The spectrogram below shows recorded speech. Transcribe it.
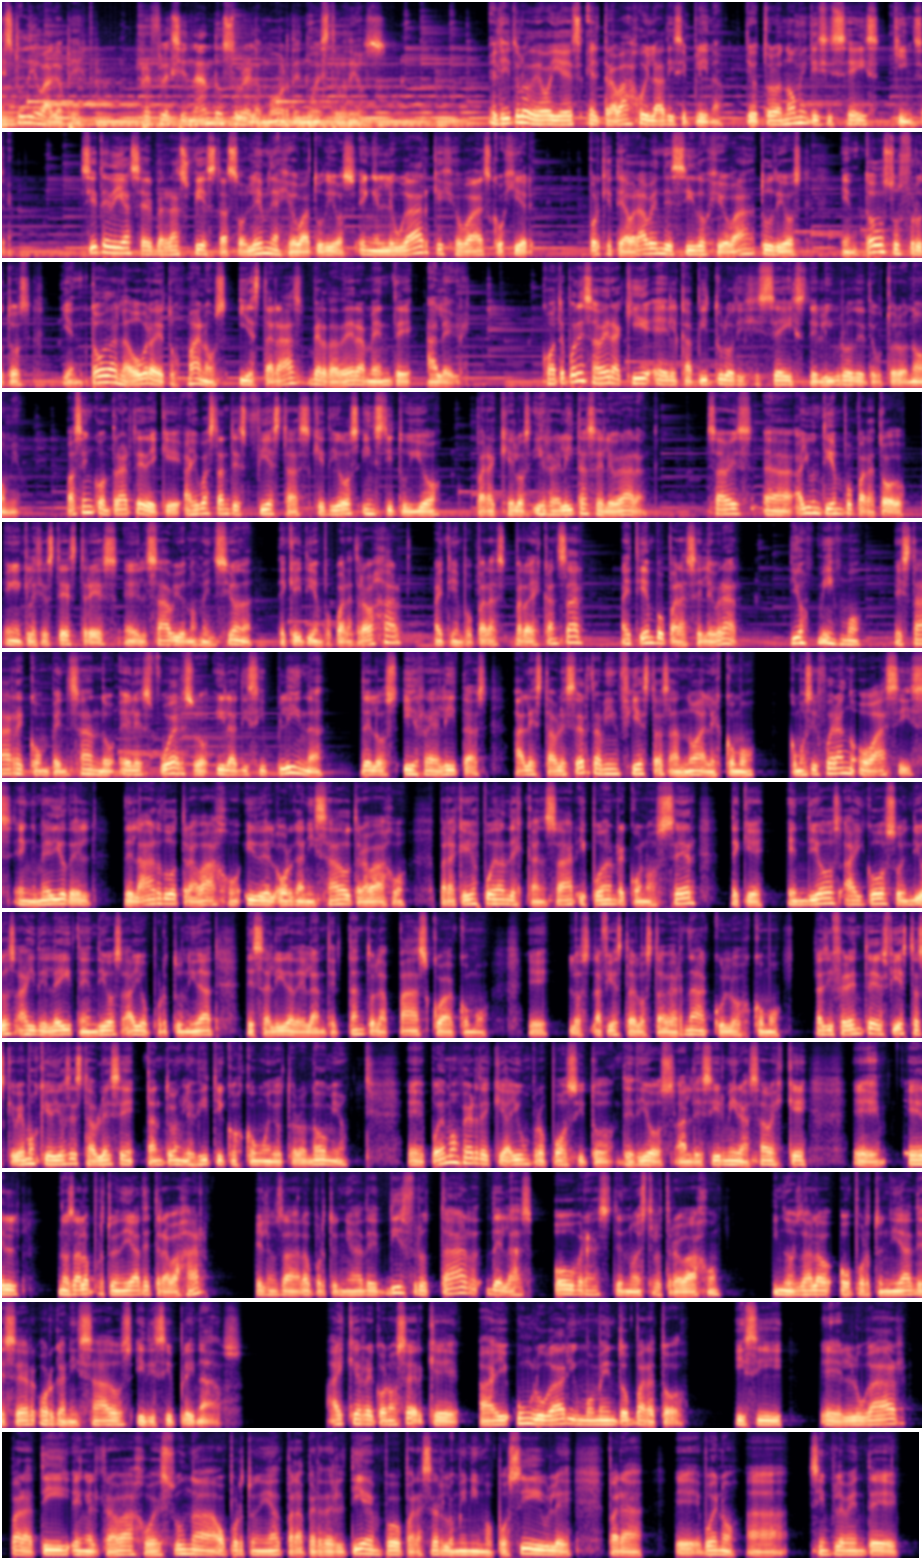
Estudio Agape, reflexionando sobre el amor de nuestro Dios. El título de hoy es El trabajo y la disciplina, Deuteronomio 16:15. Siete días celebrarás fiesta solemne a Jehová tu Dios en el lugar que Jehová escogiere, porque te habrá bendecido Jehová tu Dios en todos tus frutos y en toda la obra de tus manos, y estarás verdaderamente alegre. Cuando te pones a ver aquí el capítulo 16 del libro de Deuteronomio, vas a encontrarte de que hay bastantes fiestas que Dios instituyó para que los israelitas celebraran. Sabes, ah, hay un tiempo para todo. En Eclesiastés 3, el sabio nos menciona de que hay tiempo para trabajar, hay tiempo para, para descansar, hay tiempo para celebrar. Dios mismo está recompensando el esfuerzo y la disciplina de los israelitas al establecer también fiestas anuales como, como si fueran oasis en medio del, del arduo trabajo y del organizado trabajo para que ellos puedan descansar y puedan reconocer de que en Dios hay gozo, en Dios hay deleite, en Dios hay oportunidad de salir adelante. Tanto la Pascua como eh, la fiesta de los tabernáculos, como las diferentes fiestas que vemos que Dios establece tanto en Levíticos como en Deuteronomio. Eh, podemos ver de que hay un propósito de Dios al decir, mira, ¿sabes qué? Eh, él nos da la oportunidad de trabajar, él nos da la oportunidad de disfrutar de las obras de nuestro trabajo y nos da la oportunidad de ser organizados y disciplinados. Hay que reconocer que hay un lugar y un momento para todo. Y si el lugar para ti en el trabajo es una oportunidad para perder el tiempo, para hacer lo mínimo posible, para, eh, bueno, simplemente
